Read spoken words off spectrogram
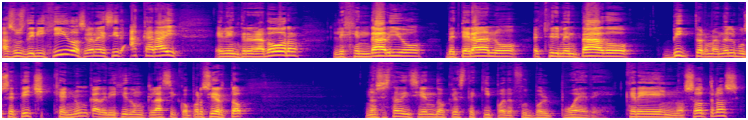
a sus dirigidos y van a decir, ah, caray, el entrenador legendario, veterano, experimentado, Víctor Manuel Bucetich, que nunca ha dirigido un clásico, por cierto, nos está diciendo que este equipo de fútbol puede, cree en nosotros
